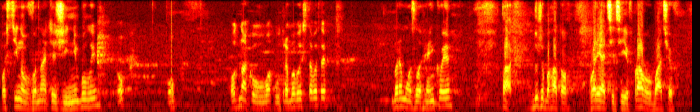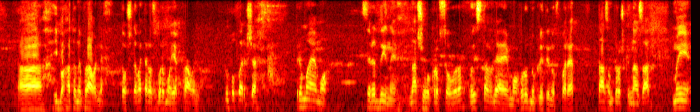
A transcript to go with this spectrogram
постійно в натяжінні були. Оп, оп. Однакову вагу треба виставити. Беремо з легенької. Так, дуже багато варіацій цієї вправи бачив. А, і багато неправильних. Тож, давайте розберемо, як правильно. Ну, по-перше, тримаємо середини нашого кросовера, виставляємо грудну клітину вперед, тазом трошки назад. Ми,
